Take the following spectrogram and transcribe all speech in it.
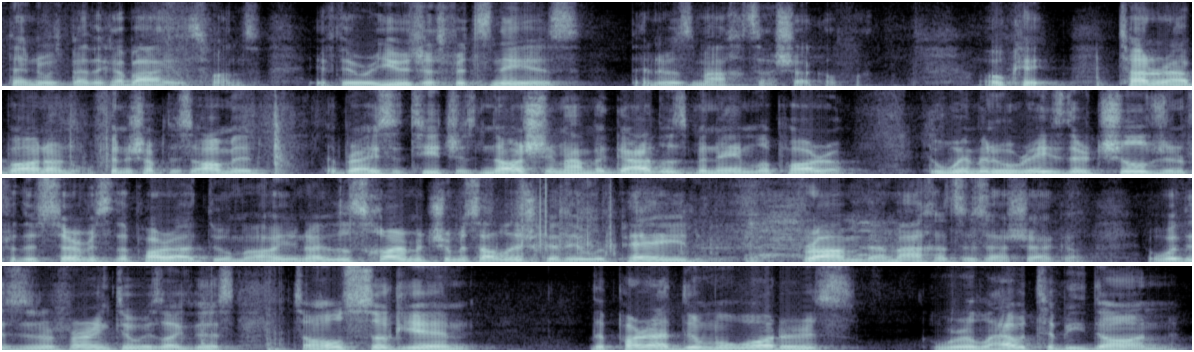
then it was by the Kabbayas funds. If they were used just for tznias, then it was machzah shekel. Okay. Tanur Rabbanon, we'll finish up this Amid. The Brisa teaches, Noshim hamagadlas b'neim lapara. The women who raised their children for the service of the para aduma, they were paid from the machatzis hashekel. What this is referring to is like this. It's a whole sugya the para aduma waters were allowed to be done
